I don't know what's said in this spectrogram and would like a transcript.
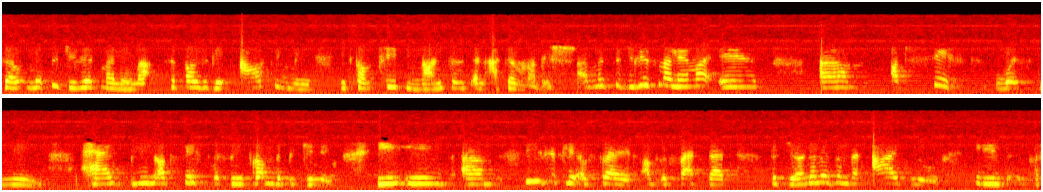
So Mr. Julius Malema supposedly outing me is complete nonsense and utter rubbish. Uh, Mr. Julius Malema is um, obsessed with me, has been obsessed with me from the beginning. He is um, seriously afraid of the fact that the journalism that I do is the,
